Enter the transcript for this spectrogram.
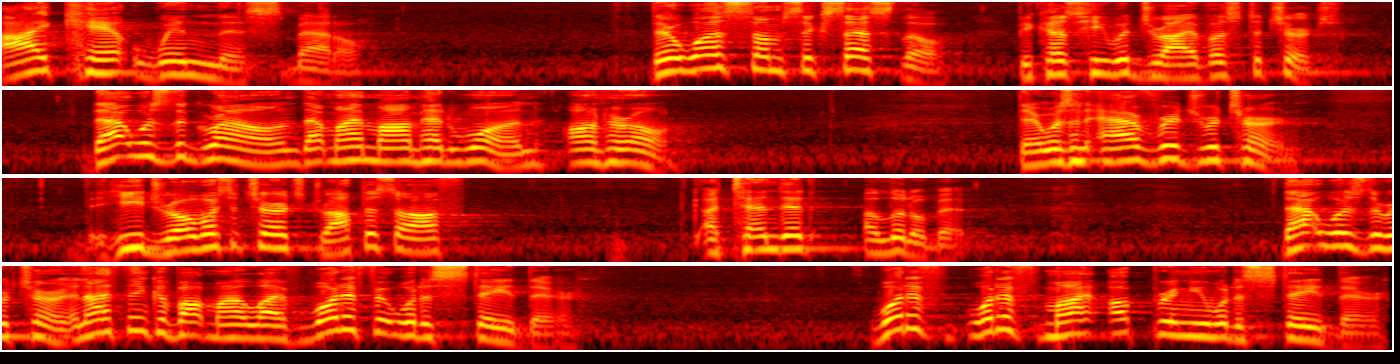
I can't win this battle. There was some success, though, because he would drive us to church. That was the ground that my mom had won on her own. There was an average return. He drove us to church, dropped us off, attended a little bit. That was the return. And I think about my life what if it would have stayed there? What if, what if my upbringing would have stayed there?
